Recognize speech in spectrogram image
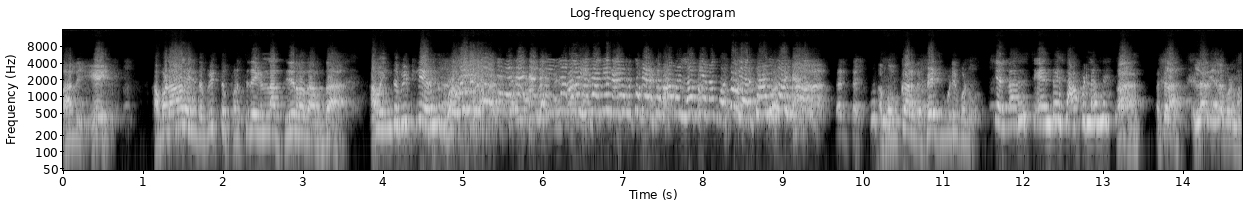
வாலி அவனால இந்த வீட்டு பிரச்சனைகள் எல்லாம் தீர்றதா இருந்தா அவன் இந்த வீட்லயே இருந்து அப்ப உட்காருங்க பேசி முடிவு பண்ணுவோம். எல்லாரும் சேர்ந்து சாப்பிடலாமே. எல்லாரும் இலை போடுமா?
